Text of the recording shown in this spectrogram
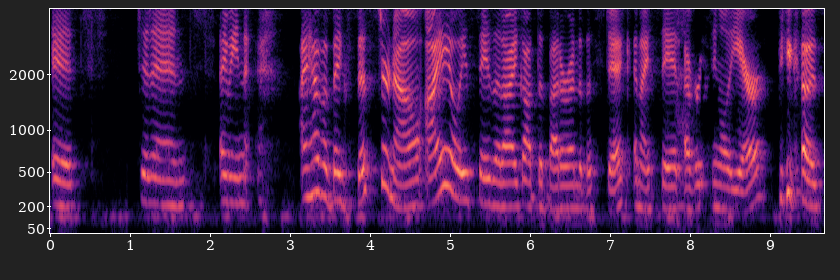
It didn't. I mean, I have a big sister now. I always say that I got the better end of the stick, and I say it every single year because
